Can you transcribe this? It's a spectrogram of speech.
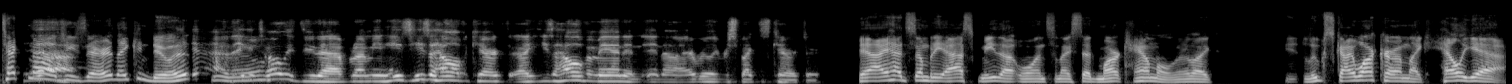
Technology's yeah. there; they can do it. Yeah, they know? can totally do that. But I mean, he's he's a hell of a character. Uh, he's a hell of a man, and and uh, I really respect his character. Yeah, I had somebody ask me that once, and I said Mark Hamill. And they're like, Luke Skywalker. I'm like, hell yeah,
